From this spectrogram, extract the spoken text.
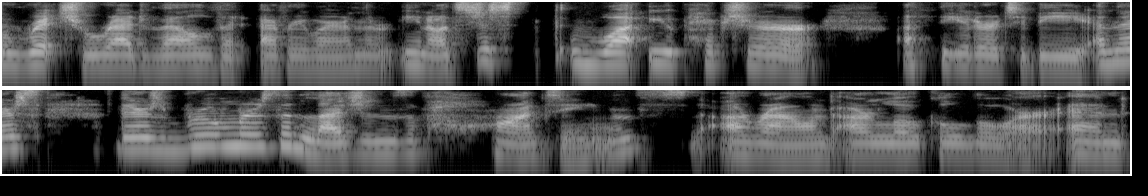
rich red velvet everywhere. And you know it's just what you picture a theater to be. And there's there's rumors and legends of hauntings around our local lore. And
